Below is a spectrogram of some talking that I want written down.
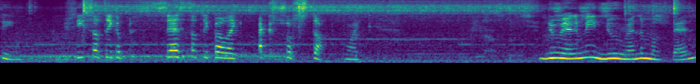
See. You see something, it says something about like extra stuff. Like, new enemy, new random event.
